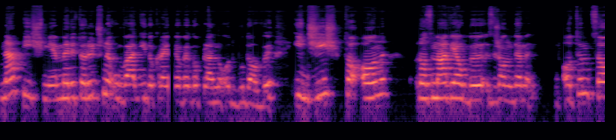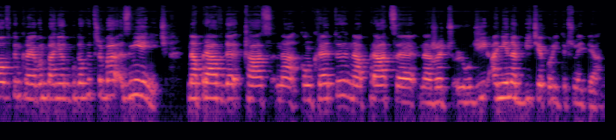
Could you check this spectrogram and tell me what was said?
na piśmie merytoryczne uwagi do Krajowego Planu Odbudowy i dziś to on rozmawiałby z rządem o tym, co w tym Krajowym Planie Odbudowy trzeba zmienić. Naprawdę czas na konkrety, na pracę na rzecz ludzi, a nie na bicie politycznej piany.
